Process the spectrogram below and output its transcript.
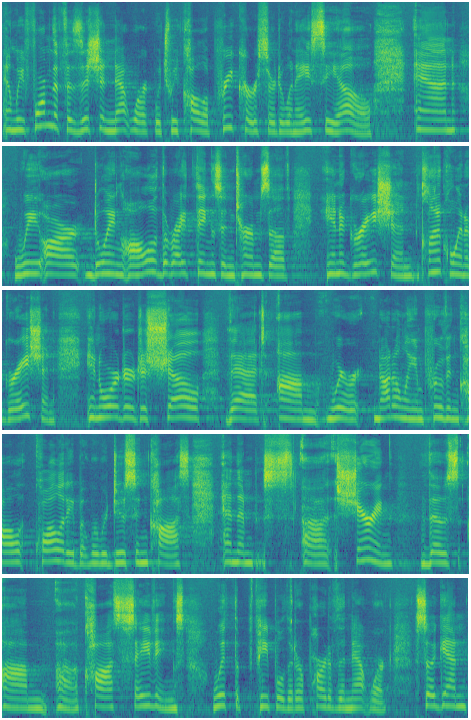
and we formed the Physician Network, which we call a precursor to an ACO. And we are doing all of the right things in terms of integration, clinical integration, in order to show that um, we're not only improving quality, but we're reducing costs, and then uh, sharing those um, uh, cost savings with the people that are part of the network. So again,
